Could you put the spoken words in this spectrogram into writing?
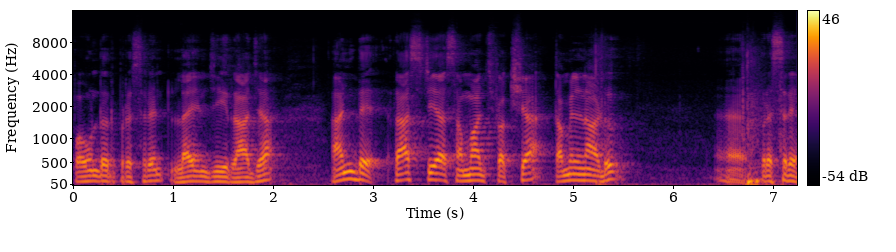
founder president lion G Raja and Rashtriya Samaj Paksha தமிழ்நாடு ಪ್ರೆಸಿಡೆಂಟ್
